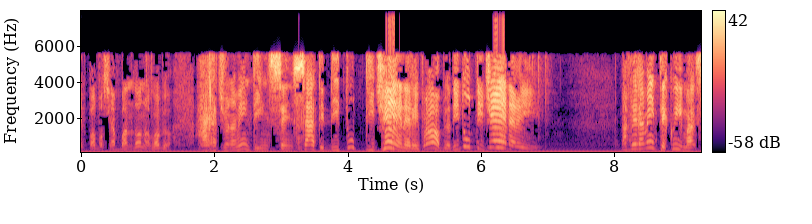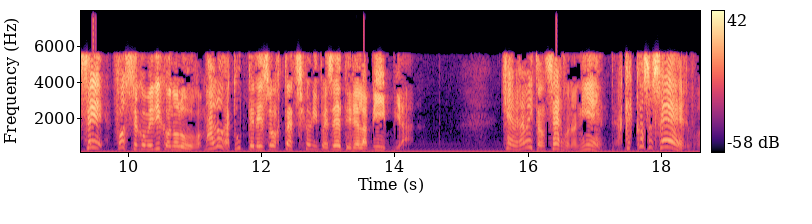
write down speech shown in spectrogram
e proprio si abbandonano proprio a ragionamenti insensati di tutti i generi, proprio, di tutti i generi. Ma veramente qui, ma se fosse come dicono loro, ma allora tutte le esortazioni presenti nella Bibbia, cioè veramente non servono a niente. A che cosa servono?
